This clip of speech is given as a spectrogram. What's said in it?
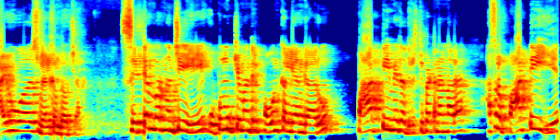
Hi was welcome to our channel September నుంచి ఉప ముఖ్యమంత్రి పవన్ కళ్యాణ్ గారు పార్టీ మీద దృష్టి పెట్టనున్నారా? అసలు పార్టీ ఏ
